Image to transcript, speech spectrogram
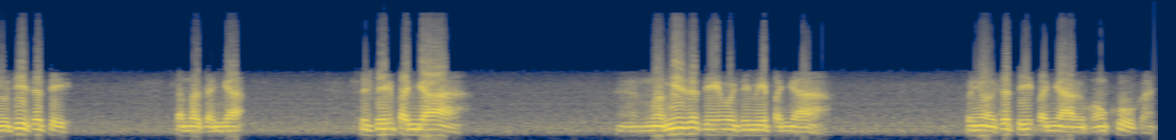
อยู่ที่สติสมสัญญาสติปัญญาเมื่อมีสติมันจะมีปัญญาประโยชน์สติปัญญาเป็นของคู่กัน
